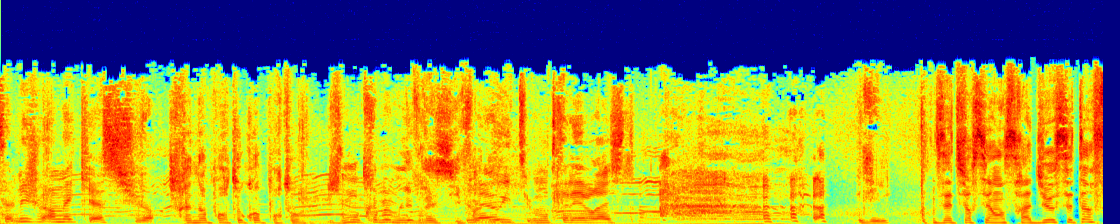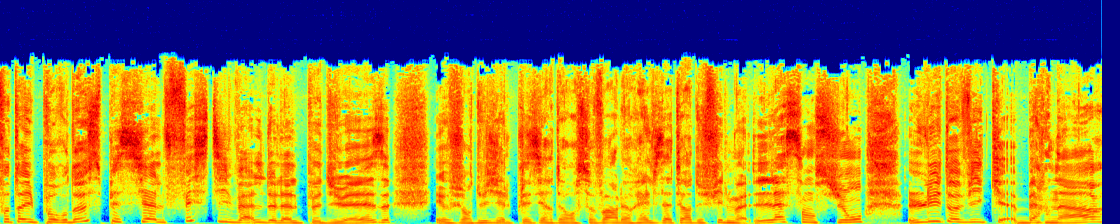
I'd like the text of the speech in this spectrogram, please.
Salut, je veux un mec qui assure. je ferais n'importe quoi pour toi. Je montrais même l'Everest s'il Bah fallait. oui, tu montrais l'Everest. Gilles. Vous êtes sur Séance Radio, c'est un fauteuil pour deux spécial Festival de l'Alpe d'Huez. Et aujourd'hui, j'ai le plaisir de recevoir le réalisateur du film L'Ascension, Ludovic Bernard,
